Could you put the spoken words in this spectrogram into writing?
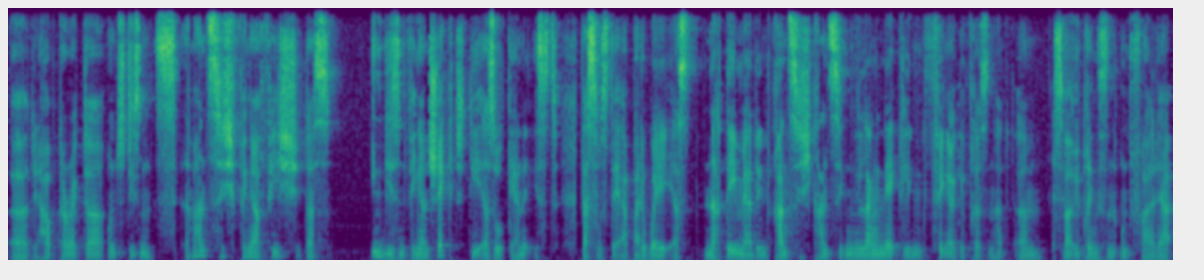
äh, den Hauptcharakter und diesen 20-Finger-Viech, das in diesen Fingern steckt, die er so gerne isst. Das wusste er, by the way, erst nachdem er den ranzig, kranzigen, langnäckligen Finger gefressen hat. Ähm, es war übrigens ein Unfall, der,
